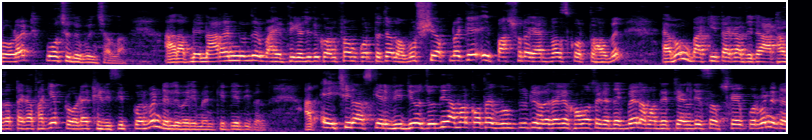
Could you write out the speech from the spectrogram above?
প্রোডাক্ট পৌঁছে দেবো ইনশাল্লাহ। আর আপনি নারায়ণগঞ্জের বাইরে থেকে যদি কনফার্ম করতে চান, অবশ্যই আপনাকে এই পাঁচশো টাকা অ্যাডভান্স করতে হবে এবং বাকি টাকা যেটা আট হাজার টাকা থাকে প্রোডাক্ট রিসিভ করবেন ডেলিভারি ম্যানকে দিয়ে দিবেন। আর এই ছিল আজকের ভিডিও যদি আমার কথায় ভুল ত্রুটি হয়ে থাকে, ক্ষমা চোখে দেখবেন। আমাদের চ্যানেলটি সাবস্ক্রাইব করবেন, এটা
